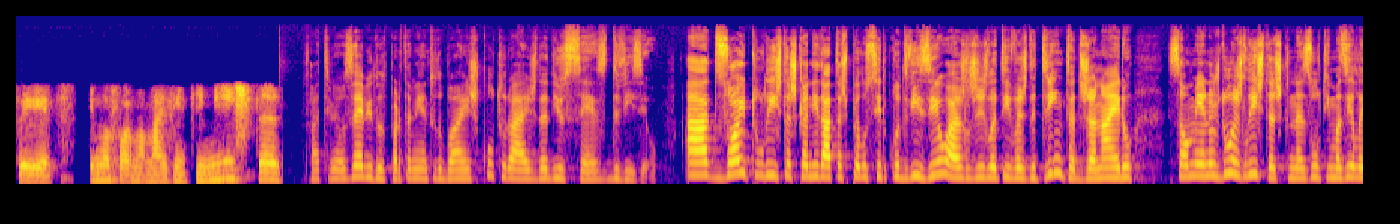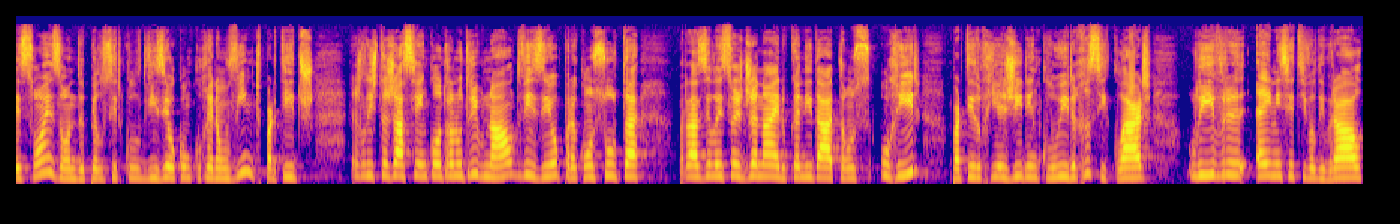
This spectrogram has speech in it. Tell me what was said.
fé de uma forma mais intimista. Fátima Eusébio, do Departamento de Bens Culturais da Diocese de Viseu. Há 18 listas candidatas pelo Círculo de Viseu às legislativas de 30 de janeiro. São menos duas listas que nas últimas eleições, onde pelo Círculo de Viseu concorreram 20 partidos. As listas já se encontram no Tribunal de Viseu para consulta. Para as eleições de janeiro candidatam-se o RIR, Partido Reagir, Incluir, Reciclar, Livre, a Iniciativa Liberal,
